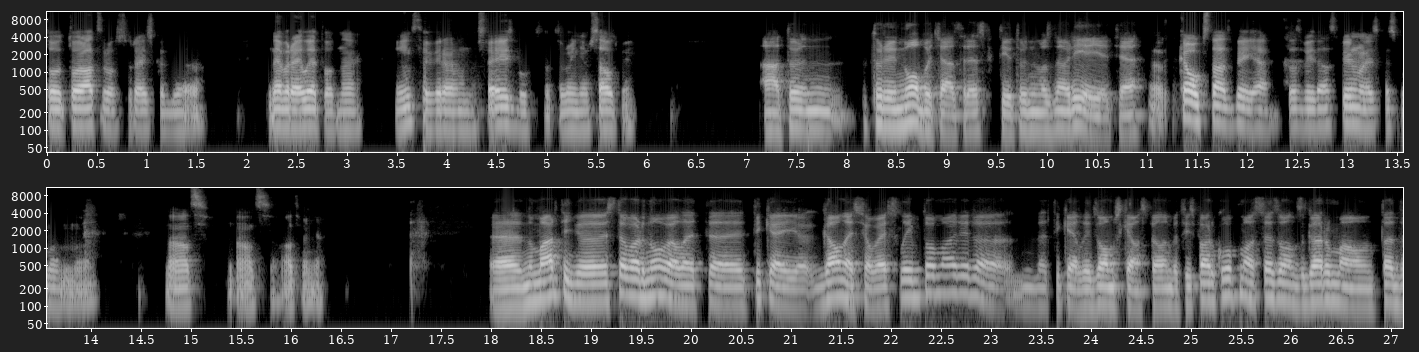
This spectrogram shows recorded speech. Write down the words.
to, to atceros reiz, kad uh, nevarēja lietot ne Instagram, ne Facebook. Tad viņiem sauc bija. À, tur, tur ir nobloķēts, respektīvi, tur nemaz nevar ieiet. Ja? Kaut kas tāds bija. Jā. Tas bija tas pirmais, kas man nāca, nāca atmiņā. Nu, Mārtiņ, es tev varu novēlēt tikai galvenais jau veselība, tomēr ir ne tikai līdz Olimpiskajām spēlēm, bet vispār kopumā sezonas garumā. Un tad,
